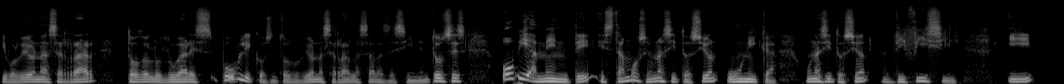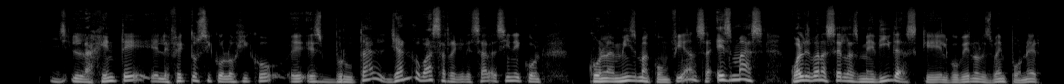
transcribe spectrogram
y volvieron a cerrar todos los lugares públicos, entonces volvieron a cerrar las salas de cine. Entonces, obviamente estamos en una situación única, una situación difícil y la gente, el efecto psicológico e, es brutal. Ya no vas a regresar al cine con, con la misma confianza. Es más, ¿cuáles van a ser las medidas que el gobierno les va a imponer?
